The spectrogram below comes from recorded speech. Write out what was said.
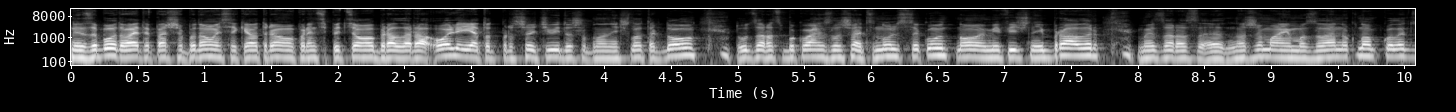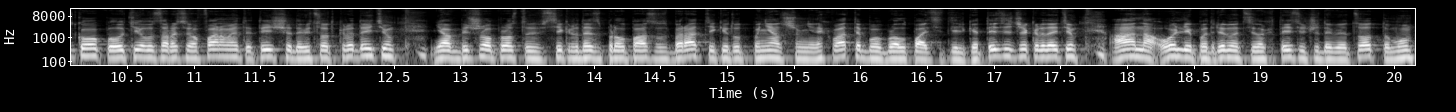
не забув, давайте перше подивимося, як я отримав, в принципі, цього бралера Олі. Я тут пришвидшу відео, щоб воно не йшло так довго. Тут зараз буквально залишається 0 секунд, новий міфічний бравлер. Ми зараз е, нажимаємо зелену кнопку Let's Go, полетіли зараз його фармити, 1900 кредитів. Я обійшов просто всі кредити з бралпасу збирати, тільки тут понятно, що мені не хватить, бо в бралпасі тільки 1000 кредитів, а на Олі потрібно цілих 1900, тому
